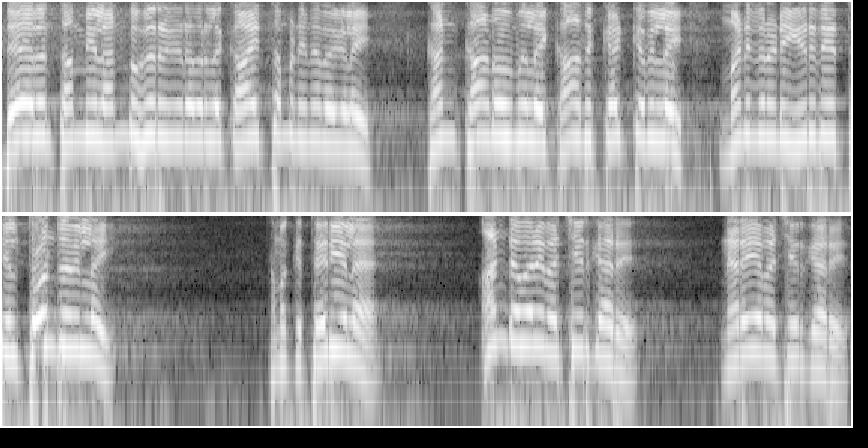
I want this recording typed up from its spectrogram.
தேவன் தம்மில் அன்பு கூறுகிறவர்களுக்கு ஆயத்தம் நினைவுகளை கண் காணவும் இல்லை காது கேட்கவில்லை மனிதனுடைய இருதயத்தில் தோன்றவில்லை. நமக்கு தெரியல. ஆண்டவரை வச்சிருக்காரு. நிறைய வச்சிருக்காரு.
